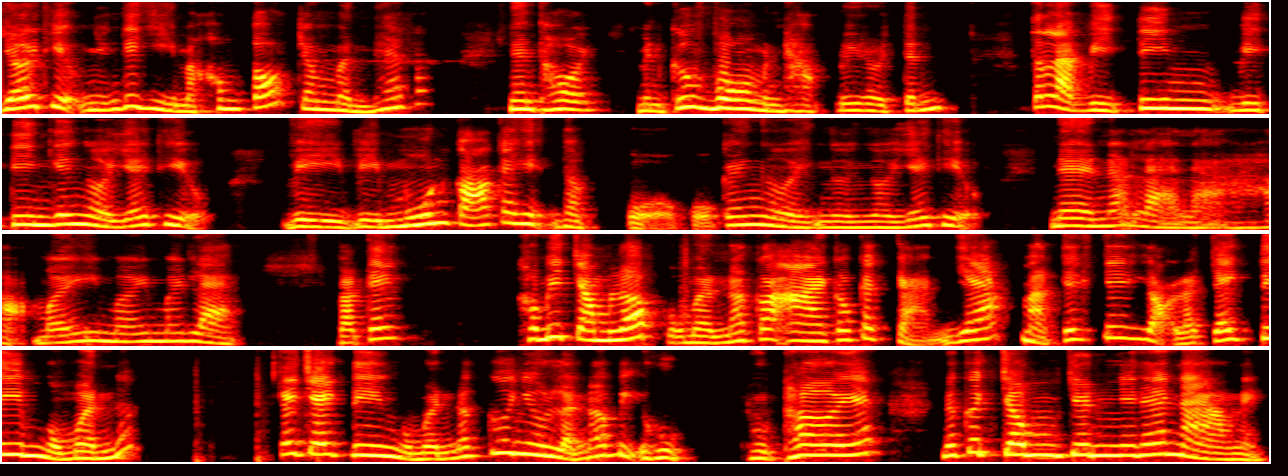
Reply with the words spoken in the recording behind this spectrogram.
giới thiệu những cái gì mà không tốt cho mình hết á. nên thôi mình cứ vô mình học đi rồi tính. Tức là vì tin vì tin cái người giới thiệu vì vì muốn có cái hiện thực của của cái người người người giới thiệu nên á, là là họ mới mới mới làm. Và cái không biết trong lớp của mình nó có ai có cái cảm giác mà cái cái gọi là trái tim của mình á, cái trái tim của mình nó cứ như là nó bị hụt hụt hơi á, nó cứ trông chinh như thế nào này,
